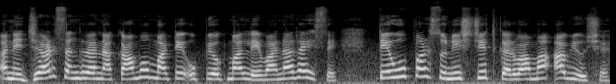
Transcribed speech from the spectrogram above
અને જળ સંગ્રહના કામો માટે ઉપયોગમાં લેવાના રહેશે. તેવું પણ સુનિશ્ચિત કરવામાં આવ્યું છે.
